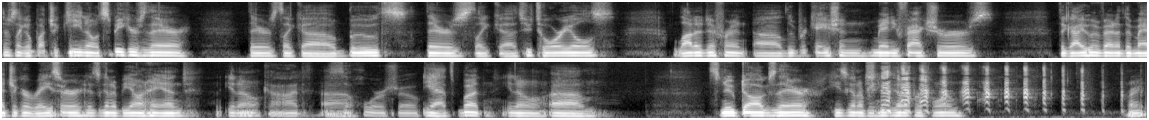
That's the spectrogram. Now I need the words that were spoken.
there's like a bunch of keynote speakers there. There's like uh, booths. There's like uh, tutorials. A lot of different uh, lubrication manufacturers. The guy who invented the magic eraser is going to be on hand you know? Oh God, this is a horror show. yeah it's but you know um snoop dogg's there. He's gonna he's gonna perform right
